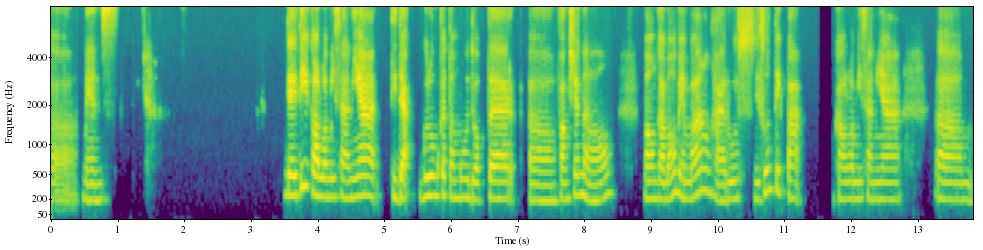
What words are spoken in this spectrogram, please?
uh, mens jadi kalau misalnya tidak belum ketemu dokter uh, fungsional, mau nggak mau memang harus disuntik, Pak. Kalau misalnya um,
